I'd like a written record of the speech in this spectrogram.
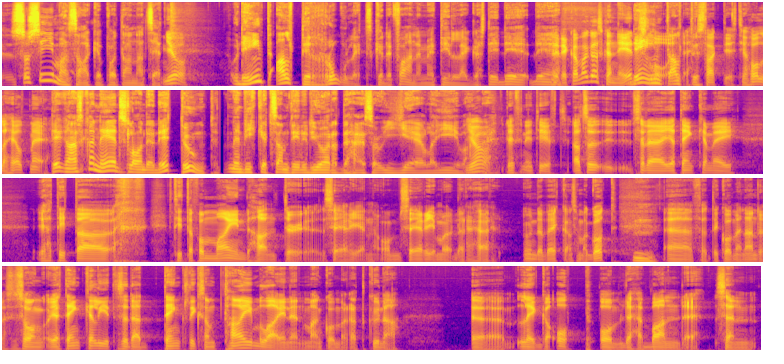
så ser man saker på ett annat sätt. Ja, Och det är inte alltid roligt ska det fan med tilläggas. Det, det, det, men det kan vara ganska är inte nedslående alltid- faktiskt. Jag håller helt med. det är ganska nedslående och det är tungt. Men vilket samtidigt gör att det här är så jävla givande. Ja, definitivt. Alltså, sådär, jag tänker mig... Jag har tittat, tittat på Mindhunter-serien om seriemördare här under veckan som har gått, Mm. eh, för att det kommer en andra säsong. Och jag tänker lite sådär, tänk liksom timelinen man kommer att kunna eh, lägga upp om det här bandet sen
